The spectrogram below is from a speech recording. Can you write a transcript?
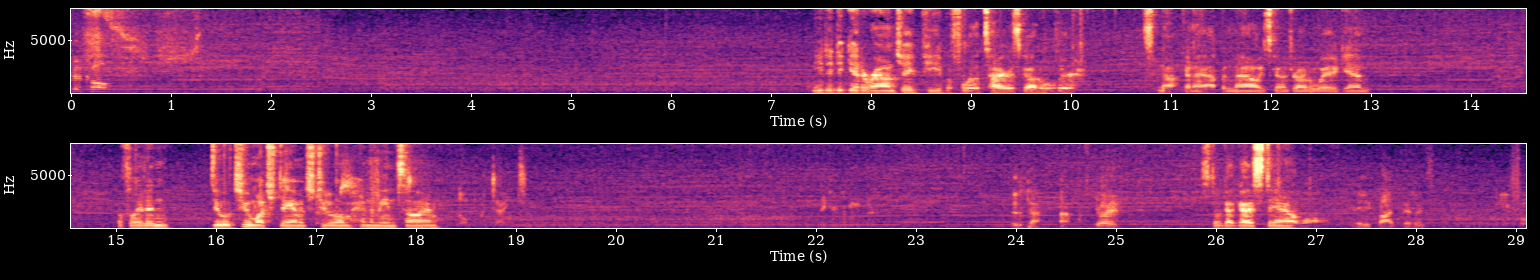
Good call. Needed to get around JP before the tires got older. It's not gonna happen now. He's gonna drive away again. Hopefully I didn't do too much damage to him in the meantime. 0.8. Think you're coming through. Good time. Go ahead. Still got guys staying out long. 85 pitted. P4,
